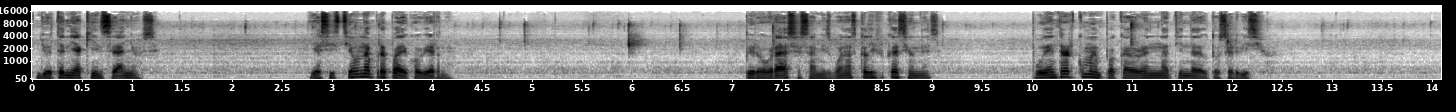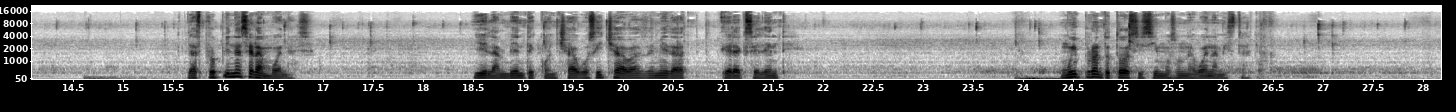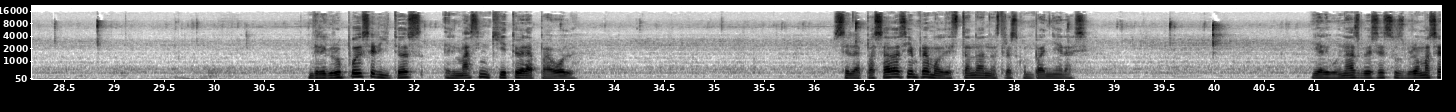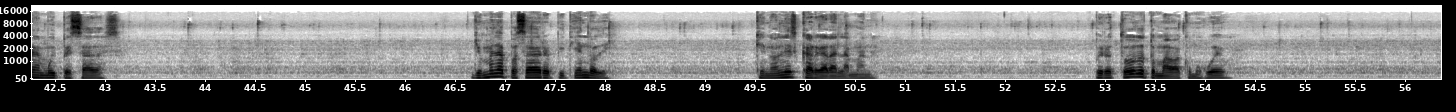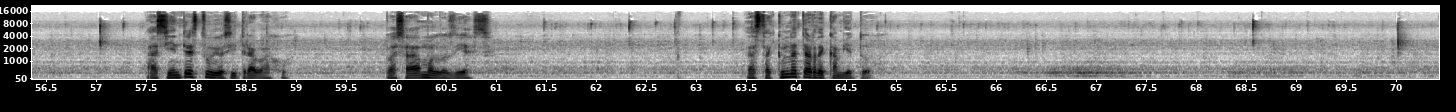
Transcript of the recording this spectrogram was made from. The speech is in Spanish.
yo tenía 15 años y asistía a una prepa de gobierno. Pero gracias a mis buenas calificaciones, pude entrar como empacador en una tienda de autoservicio. Las propinas eran buenas y el ambiente con chavos y chavas de mi edad era excelente. Muy pronto todos hicimos una buena amistad. Del grupo de ceritos, el más inquieto era Paolo. Se la pasaba siempre molestando a nuestras compañeras. Y algunas veces sus bromas eran muy pesadas. Yo me la pasaba repitiéndole que no les cargara la mano. Pero todo lo tomaba como juego. Así entre estudios y trabajo, pasábamos los días. Hasta que una tarde cambió todo.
